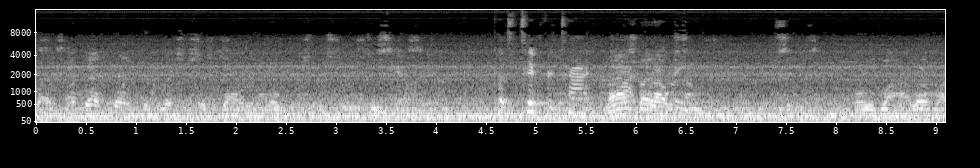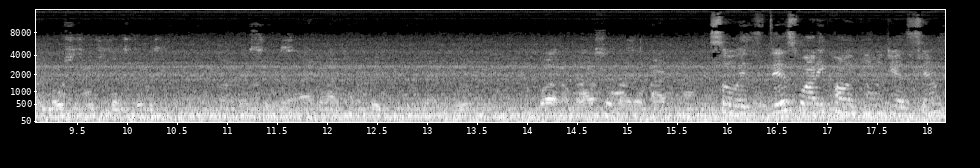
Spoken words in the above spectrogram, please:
Bullshit, and I started doing bullshit back. And it's just like, at that point, the relationship was already over. So it's it's just, Cause tit for tat. last night I was thing. sick. Oh, I was I love my emotions with the best things. I'm sitting there acting like I'm big, you know what I mean? But I'm also not gonna act So is this why they call DDG a simp?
